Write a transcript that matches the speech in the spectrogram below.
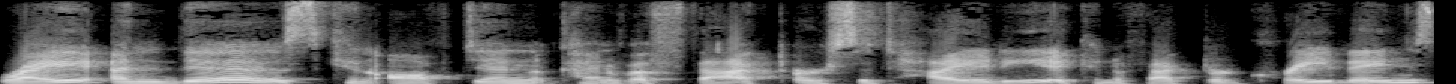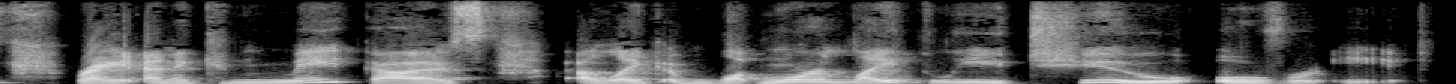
right? And this can often kind of affect our satiety. It can affect our cravings, right? And it can make us uh, like more likely to overeat.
